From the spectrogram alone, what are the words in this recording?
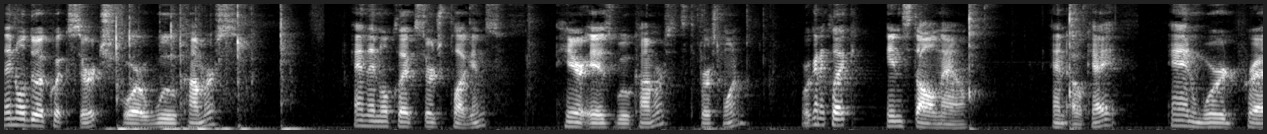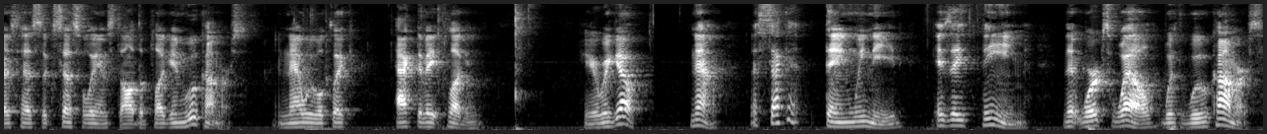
Then we'll do a quick search for WooCommerce. And then we'll click search plugins. Here is WooCommerce, it's the first one. We're gonna click install now and okay. And WordPress has successfully installed the plugin WooCommerce. And now we will click activate plugin. Here we go. Now, the second thing we need is a theme that works well with WooCommerce.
